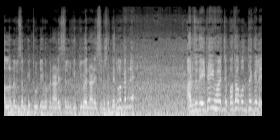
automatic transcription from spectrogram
আল্লাহ নবী সাল্লামকে টুট এইভাবে নাড়িয়েছিলেন কি, কীভাবে নাড়িয়েছিলেন সে দেখল কেমনে? আর যদি এটাই হয় যে কথা বলতে গেলে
